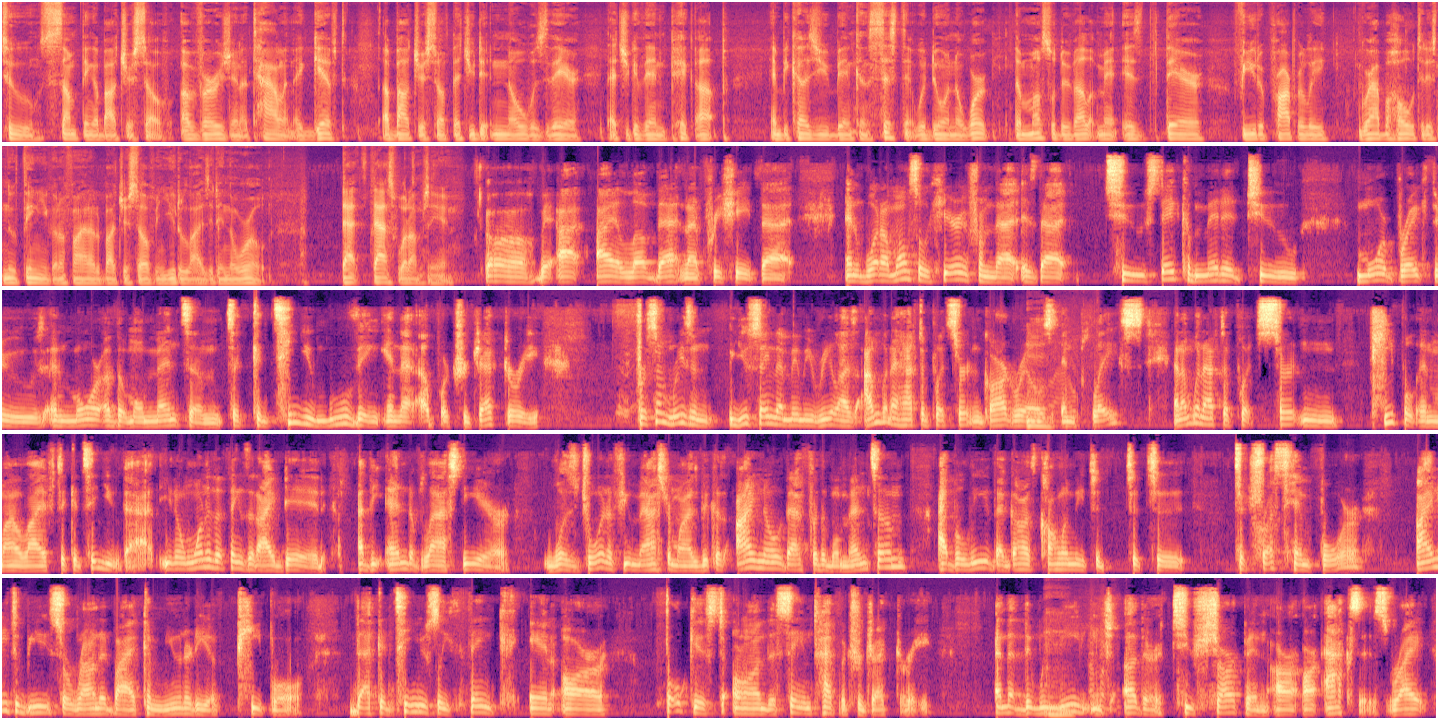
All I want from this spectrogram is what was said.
to something about yourself a version, a talent, a gift about yourself that you didn't know was there that you could then pick up. And because you've been consistent with doing the work, the muscle development is there for you to properly grab a hold to this new thing you're going to find out about yourself and utilize it in the world. That's that's what I'm saying. Oh, man, I I love that and I appreciate that. And what I'm also hearing from that is that to stay committed to more breakthroughs and more of the momentum to continue moving in that upward trajectory. For some reason, you saying that made me realize I'm going to have to put certain guardrails mm. in place and I'm going to have to put certain people in my life to continue that. You know, one of the things that I did at the end of last year was join a few masterminds because I know that for the momentum, I believe that God's calling me to to to to trust him for. I need to be surrounded by a community of people that continuously think and are focused on the same type of trajectory and that, that we mm-hmm. need each other to sharpen our, our axes, right?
